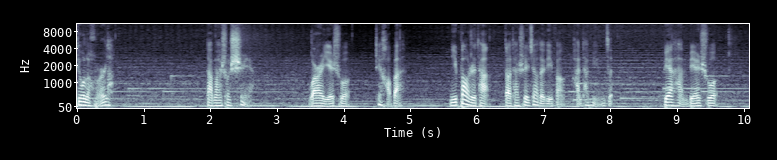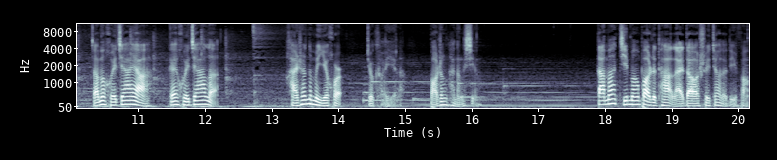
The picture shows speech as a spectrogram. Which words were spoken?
丢了魂了。”大妈说：“是呀。”我二爷说。这好办，你抱着他到他睡觉的地方喊他名字，边喊边说：“咱们回家呀，该回家了。”喊上那么一会儿就可以了，保证他能醒。大妈急忙抱着他来到睡觉的地方，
